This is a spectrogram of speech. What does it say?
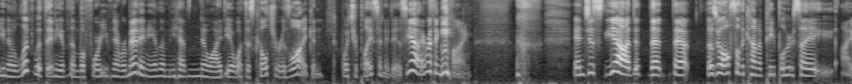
you know, lived with any of them before, you've never met any of them, you have no idea what this culture is like and what your place in it is. Yeah, everything's fine. and just yeah, that that that those are also the kind of people who say I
